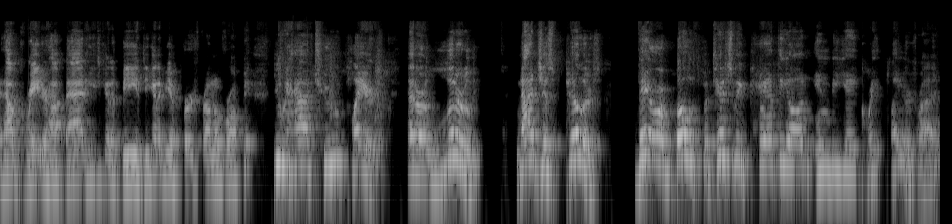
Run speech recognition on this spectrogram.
and how great or how bad he's going to be? Is he going to be a first round overall pick? You have two players that are literally not just pillars, they are both potentially pantheon NBA great players, right?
